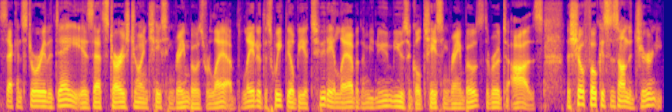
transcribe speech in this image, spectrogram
Second story of the day is that stars join Chasing Rainbows lab. Later this week, there'll be a two day lab of the new musical Chasing Rainbows, The Road to Oz. The show focuses on the journey,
